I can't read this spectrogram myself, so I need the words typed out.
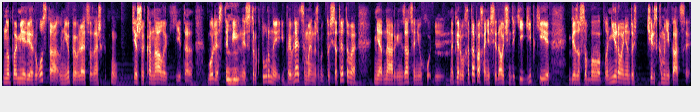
но по мере роста у нее появляются, знаешь, как, ну, те же каналы какие-то более стабильные, mm-hmm. структурные, и появляется менеджмент. То есть от этого ни одна организация не уходит. На первых этапах они всегда очень такие гибкие, без особого планирования, ну, то есть через коммуникации.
